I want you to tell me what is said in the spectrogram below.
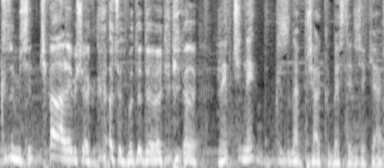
kızım için çare bir şarkı. Rapçi ne kızına şarkı besteleyecek yani?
